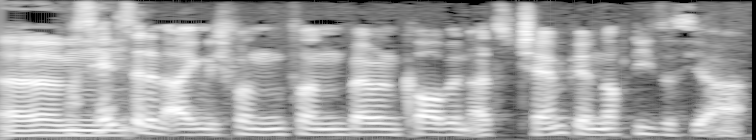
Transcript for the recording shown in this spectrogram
Ähm, Was hältst du denn eigentlich von, von Baron Corbin als Champion noch dieses Jahr?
